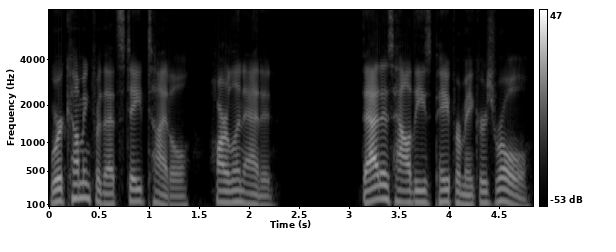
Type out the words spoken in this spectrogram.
We're coming for that state title, Harlan added. That is how these papermakers roll.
